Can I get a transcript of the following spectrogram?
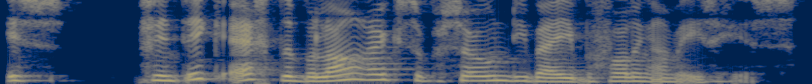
is, vind ik echt de belangrijkste persoon die bij je bevalling aanwezig is.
